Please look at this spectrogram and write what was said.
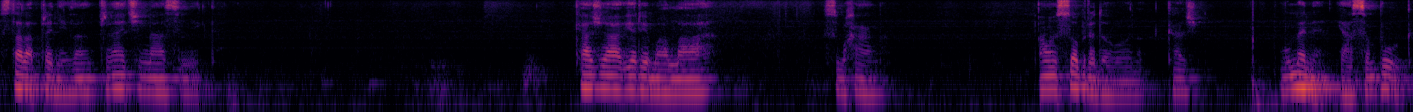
stala pred njih, pred najvećeg nasilnika. Kaže, ja vjerujem Allah, subhana. A on se obradovao, kaže, u mene, ja sam Bog.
